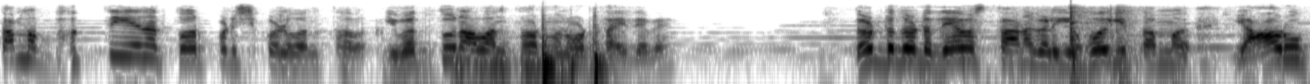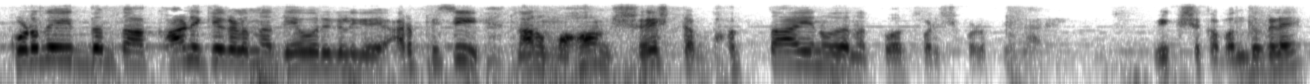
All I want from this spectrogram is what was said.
ತಮ್ಮ ಭಕ್ತಿಯನ್ನು ತೋರ್ಪಡಿಸಿಕೊಳ್ಳುವಂತ ಇವತ್ತು ನಾವು ಅಂತವ್ರನ್ನ ನೋಡ್ತಾ ಇದ್ದೇವೆ. ದೊಡ್ಡ ದೊಡ್ಡ ದೇವಸ್ಥಾನಗಳಿಗೆ ಹೋಗಿ ತಮ್ಮ ಯಾರೂ ಕೊಡದೇ ಇದ್ದಂತಹ ಕಾಣಿಕೆಗಳನ್ನು ದೇವರುಗಳಿಗೆ ಅರ್ಪಿಸಿ ನಾನು ಮಹಾನ್ ಶ್ರೇಷ್ಠ ಭಕ್ತ ಎನ್ನುವುದನ್ನು ತೋರ್ಪಡಿಸಿಕೊಳ್ಳುತ್ತಿದ್ದಾರೆ ವೀಕ್ಷಕ ಬಂಧುಗಳೇ,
